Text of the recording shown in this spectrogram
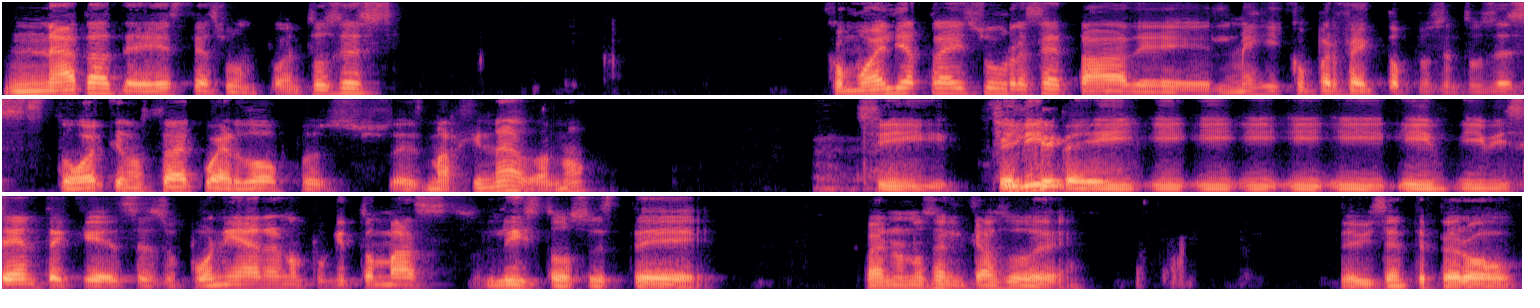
nada de este asunto. Entonces, como él ya trae su receta del México perfecto, pues entonces todo el que no está de acuerdo, pues es marginado, ¿no? Sí, Felipe y, Vicente, que se suponía eran un poquito más listos, este, bueno, no sé en el caso de, de Vicente, pero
